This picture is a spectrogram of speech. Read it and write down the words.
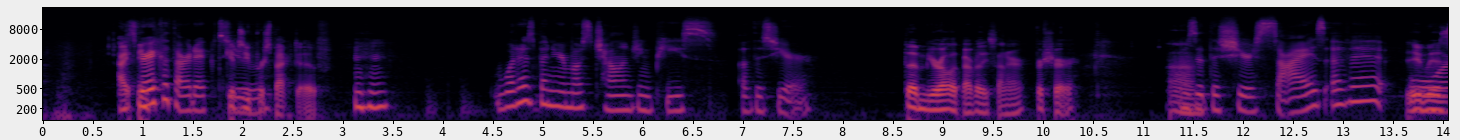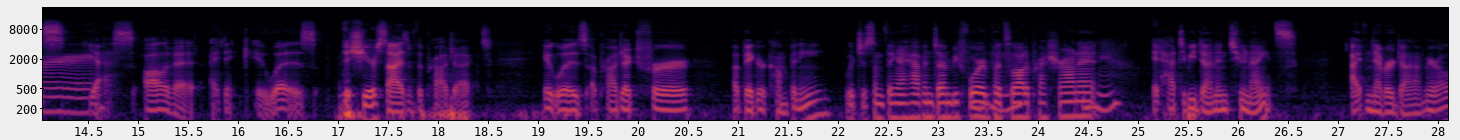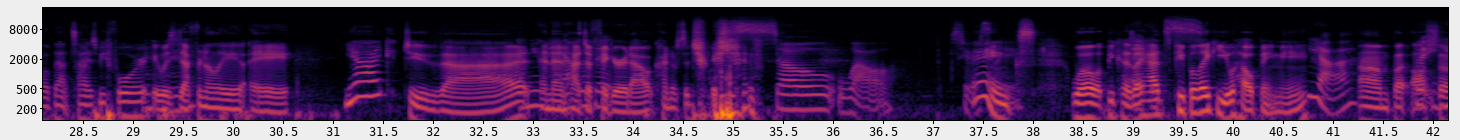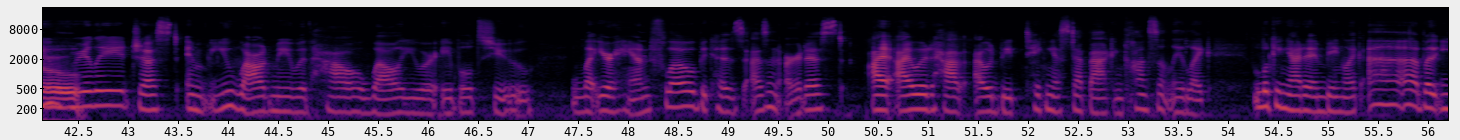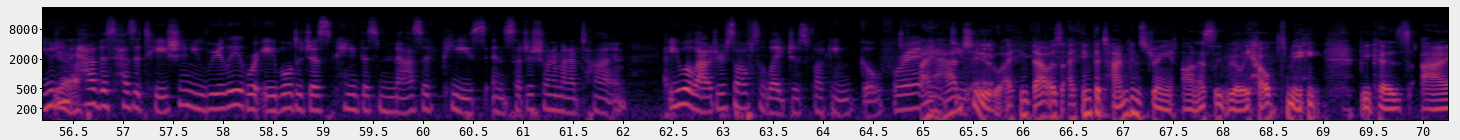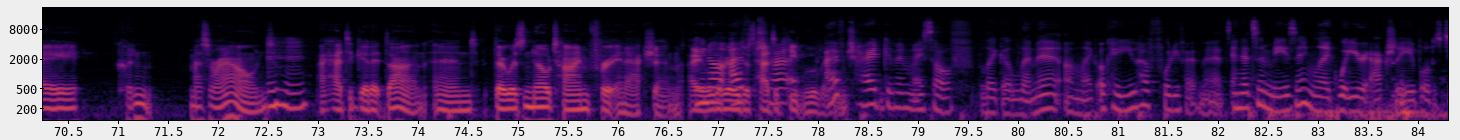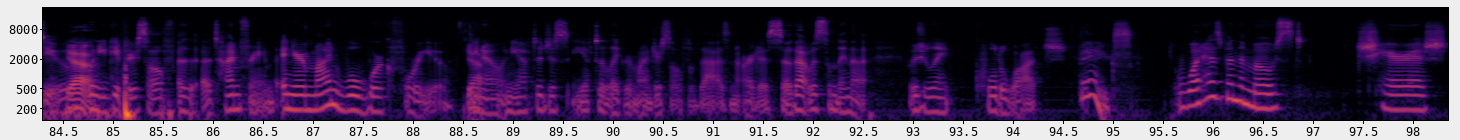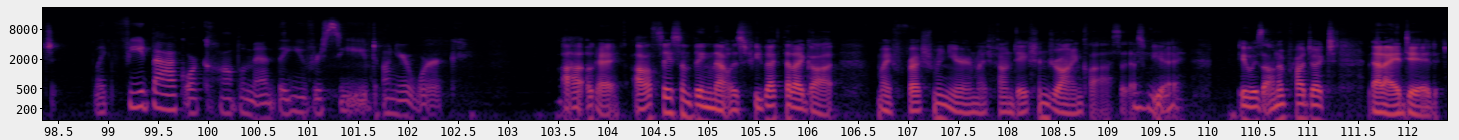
I it's think very cathartic. To, gives you perspective. Mm-hmm. What has been your most challenging piece of this year? The mural at Beverly Center, for sure. was um, it the sheer size of it? Um, It or... was yes, all of it. I think it was the sheer size of the project. It was a project for a bigger company, which is something I haven't done before. It puts a mm-hmm. lot of pressure on it. Mm-hmm. It had to be done in two nights. I've never done a mural of that size before. It was mm-hmm. definitely a yeah, I could do that, And and, then had to handled it figure it out kind of situation. so well. Seriously. Thanks. Well, because I had people like you helping me. Yeah. Um, but, But also you really just and you wowed me with how well you were able to let your hand flow because as an artist, I I would have I would be taking a step back and constantly like looking at it and being like ah, but you didn't Yeah. have this hesitation. You really were able to just paint this massive piece in such a short amount of time. You allowed yourself to like just fucking go for it. I had to. it. I think that was. I think the time constraint honestly really helped me because I couldn't mess around. Mm-hmm. I had to get it done, and there was no time for inaction. I You know, literally I've just had to keep moving. I've tried giving myself like a limit on like, okay, you have 45 minutes. And it's amazing like what you're actually able to do Yeah. when you give yourself a, a time frame and your mind will work for you. Yeah. You know, and you have to just you have to like remind yourself of that as an artist. So that was something that was really cool to watch. Thanks. What has been the most cherished like feedback or compliment that you've received on your work? Uh, okay, I'll say something that was feedback that I got my freshman year in my foundation drawing class at SVA. It was on a project that I did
